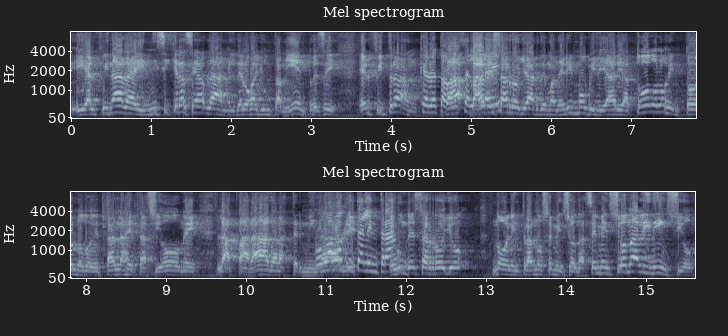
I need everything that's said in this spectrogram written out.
y al final ahí ni siquiera se habla el de los ayuntamientos, es decir, el FITRAN Que lo va, va a desarrollar de manera inmobiliaria todos los entornos donde están las estaciones, las paradas, las terminales. ¿Cómo vamos a quitar el? Es un desarrollo, no, el Intran no se menciona, se menciona al inicio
